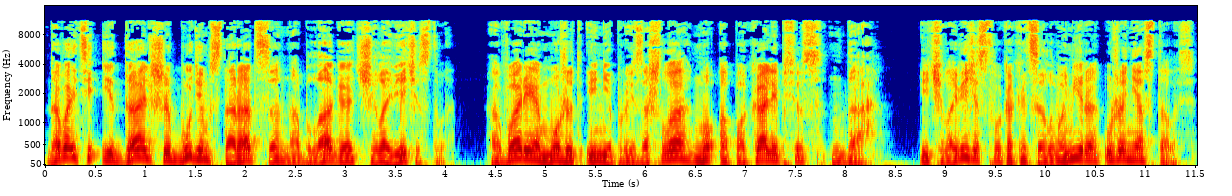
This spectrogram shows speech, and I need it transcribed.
Давайте и дальше будем стараться на благо человечества». Авария, может, и не произошла, но апокалипсис – да. И человечество, как и целого мира, уже не осталось.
